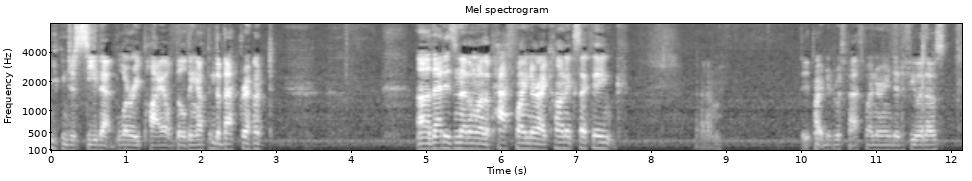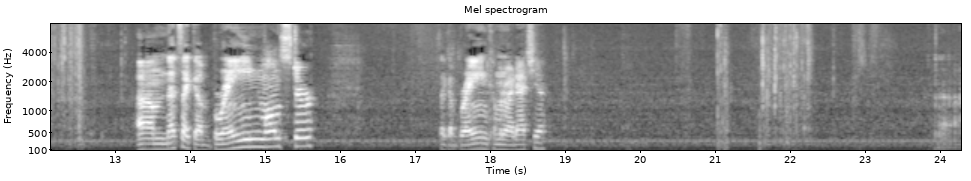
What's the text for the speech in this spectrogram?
You can just see that blurry pile building up in the background. Uh, that is another one of the Pathfinder iconics, I think. Um, they partnered with Pathfinder and did a few of those. Um, that's like a brain monster. It's like a brain coming right at you. Uh,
